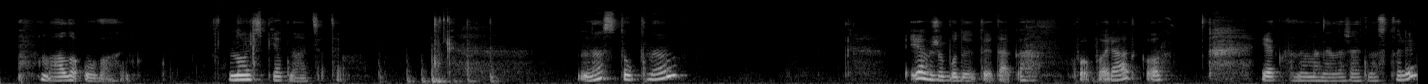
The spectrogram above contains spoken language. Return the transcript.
мало уваги. 0 з 15. Наступна. Я вже буду йти так по порядку, як вони в мене лежать на столі.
